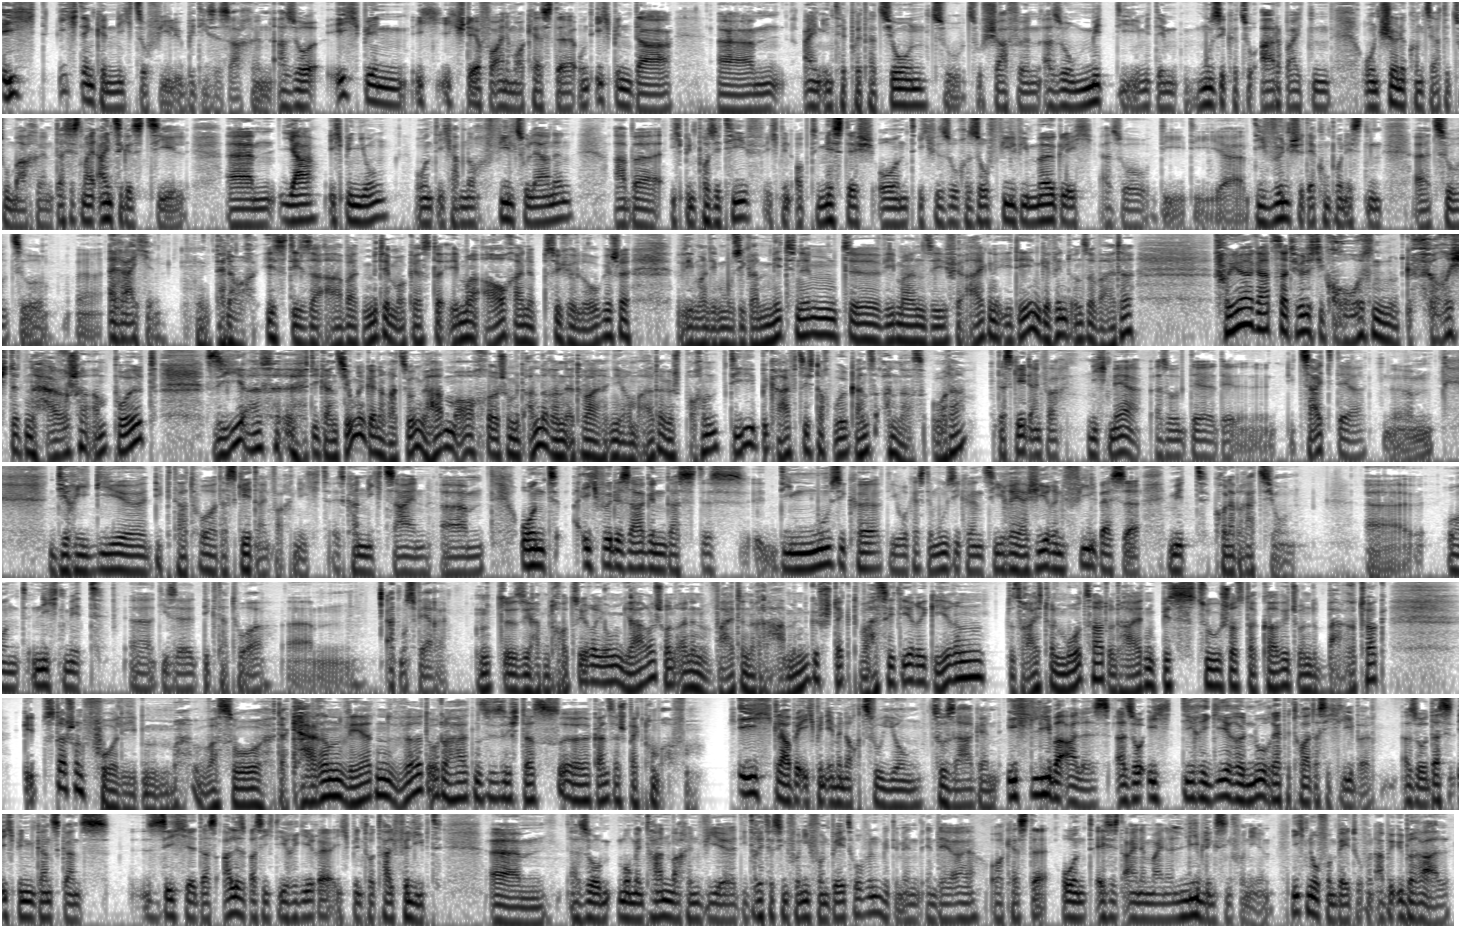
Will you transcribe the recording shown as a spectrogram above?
Ich, ich denke nicht so viel über diese Sachen. Also ich bin, ich, ich stehe vor einem Orchester und ich bin da, ähm, eine Interpretation zu, zu schaffen, also mit die, mit dem Musiker zu arbeiten und schöne Konzerte zu machen. Das ist mein einziges Ziel. Ähm, ja, ich bin jung und ich habe noch viel zu lernen, aber ich bin positiv, ich bin optimistisch und ich versuche so viel wie möglich, also die die äh, die Wünsche der Komponisten äh, zu zu äh, erreichen. Dennoch ist diese Arbeit mit dem Orchester immer auch eine psychologische, wie man die Musiker mitnimmt, äh, wie man sie für eigene Ideen gewinnt und so weiter. Früher gab es natürlich die großen und gefürchteten Herrscher am Pult. Sie als äh, die ganz junge Generation, wir haben auch äh, schon mit anderen etwa in ihrem Alter gesprochen, die begreift sich doch wohl ganz anders, oder? Das geht einfach nicht mehr. Also der, der, die Zeit der ähm, Dirigier, Diktator, das geht einfach nicht. Es kann nicht sein. Ähm, und ich würde sagen, dass das, die Musiker, die Orchestermusiker, sie reagieren viel besser mit Kollaboration äh, und nicht mit äh, dieser Diktator-Atmosphäre. Ähm, und äh, Sie haben trotz Ihrer jungen Jahre schon einen weiten Rahmen gesteckt, was Sie dirigieren. Das reicht von Mozart und Haydn bis zu Schostakowitsch und Bartok. Gibt es da schon Vorlieben, was so der Kern werden wird, oder halten Sie sich das äh, ganze Spektrum offen? Ich glaube, ich bin immer noch zu jung zu sagen, ich liebe alles. Also ich dirigiere nur Repertoire, das ich liebe. Also das, ich bin ganz, ganz sicher, dass alles, was ich dirigiere, ich bin total verliebt. Ähm, also momentan machen wir die dritte Sinfonie von Beethoven mit dem NDR-Orchester und es ist eine meiner Lieblingssinfonien. Nicht nur von Beethoven, aber überall.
